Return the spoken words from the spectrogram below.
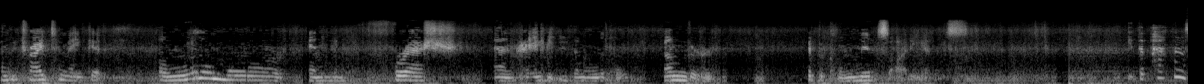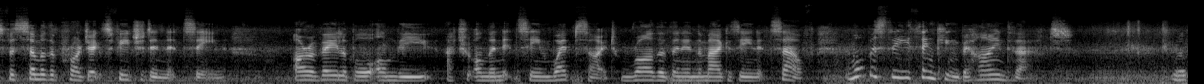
And we tried to make it a little more and fresh and maybe even a little younger typical knits audience. The patterns for some of the projects featured in Knit Scene are available on the actual on the Knit Scene website rather than in the magazine itself. And what was the thinking behind that? Well,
